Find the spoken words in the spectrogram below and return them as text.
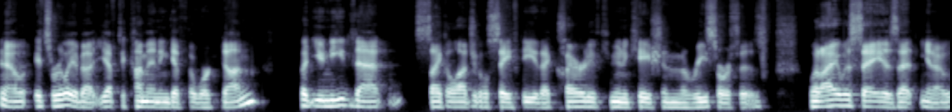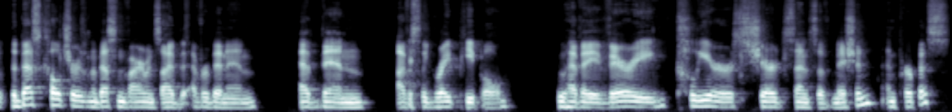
You know, it's really about you have to come in and get the work done. but you need that psychological safety, that clarity of communication, the resources. What I always say is that, you know, the best cultures and the best environments I've ever been in have been obviously great people who have a very clear shared sense of mission and purpose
